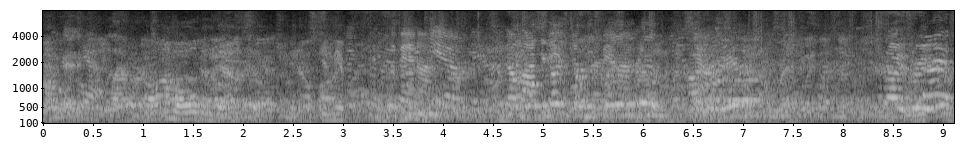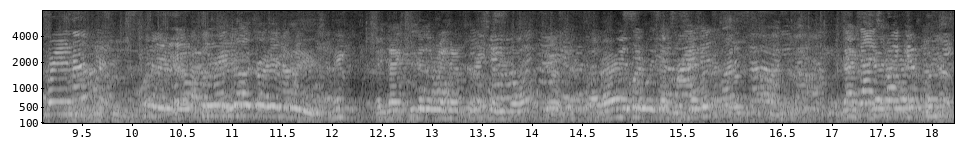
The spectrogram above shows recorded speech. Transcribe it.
Oh, well, I'm old and deaf, so, you know, give me a... Savannah. No last name, just Savannah. Hi, Brenna. Hey guys, together right here, please. There you go. All right, wait, wait, guys, together. You guys right here, please.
